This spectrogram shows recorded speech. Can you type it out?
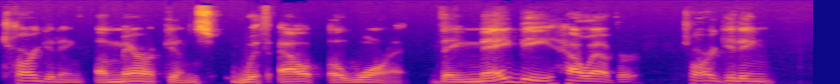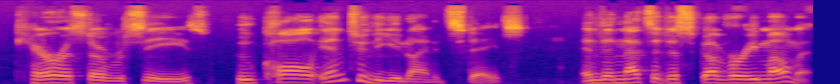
targeting Americans without a warrant. They may be, however, targeting terrorists overseas who call into the United States, and then that's a discovery moment.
